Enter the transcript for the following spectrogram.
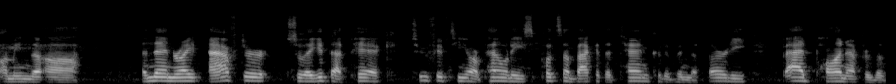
I mean the. uh And then right after, so they get that pick, two 15-yard penalties, puts them back at the ten. Could have been the thirty. Bad punt after the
